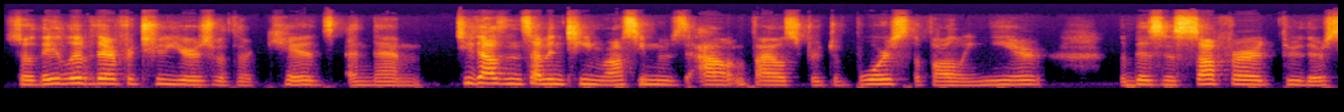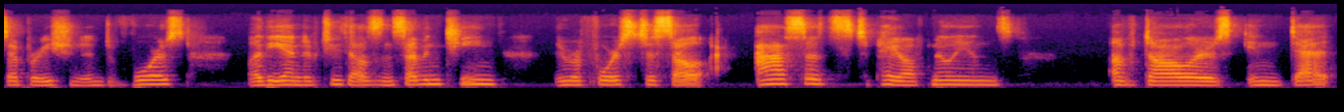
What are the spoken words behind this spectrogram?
So they lived there for two years with their kids. And then 2017, Rossi moves out and files for divorce the following year. The business suffered through their separation and divorce. By the end of 2017, they were forced to sell assets to pay off millions of dollars in debt,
